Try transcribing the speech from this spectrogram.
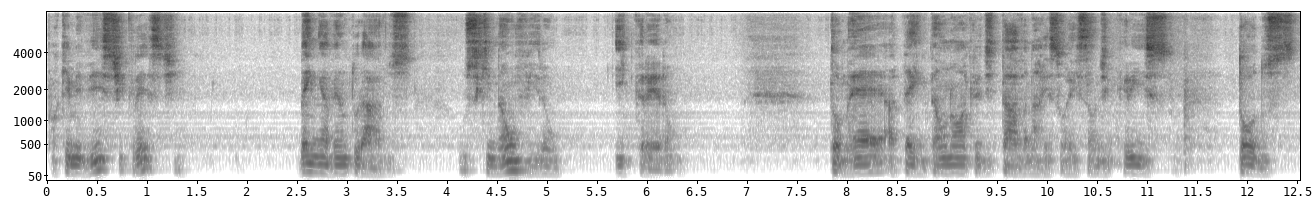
Porque me viste, creste? Bem-aventurados os que não viram e creram. Tomé até então não acreditava na ressurreição de Cristo. Todos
